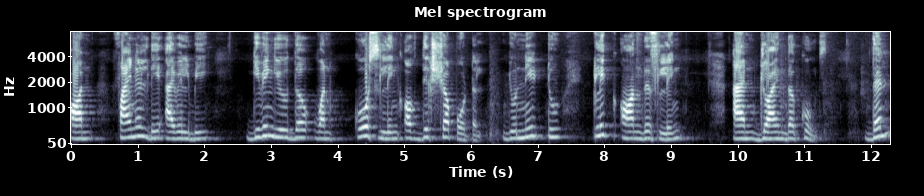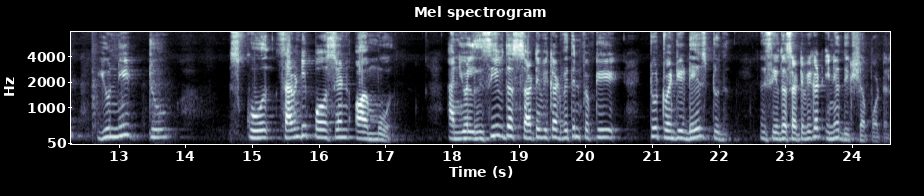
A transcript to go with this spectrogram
On final day, I will be giving you the one course link of Diksha portal. You need to click on this link and join the course. Then you need to score 70% or more and you will receive the certificate within 50 to 20 days to receive the certificate in your Diksha portal.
